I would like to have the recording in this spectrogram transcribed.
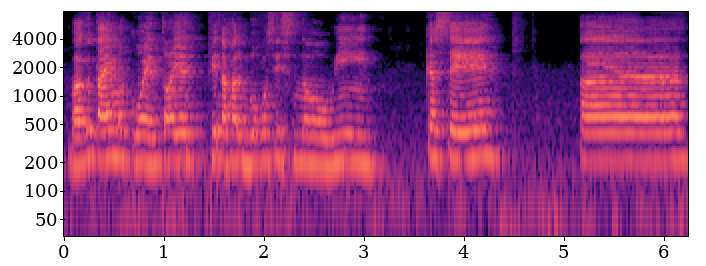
Bago tayo magkwento, ayan, pinakalbo ko si Snowy. Kasi, ah,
